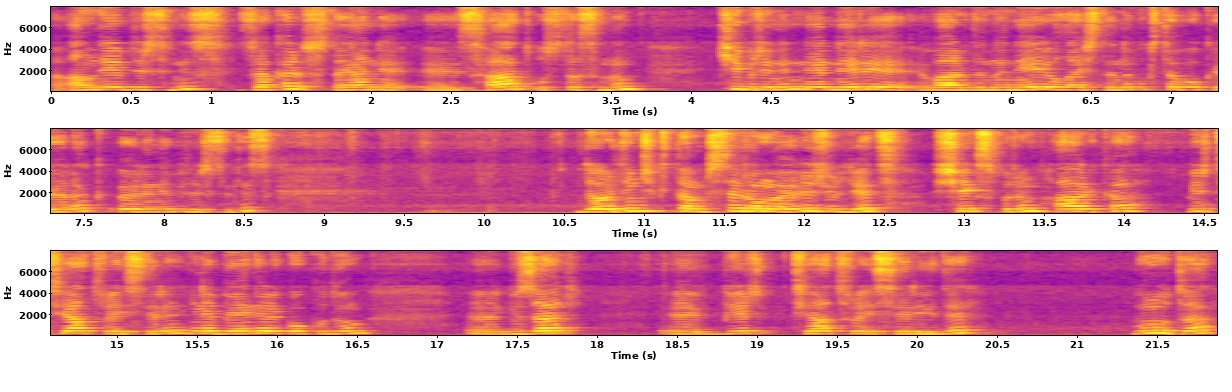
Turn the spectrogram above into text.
anlayabilirsiniz. Zakaris'ta yani e, saat ustasının kibrinin ne- nereye vardığını, neye yol açtığını bu kitabı okuyarak öğrenebilirsiniz. Dördüncü kitabım ise Romeo ve Juliet. Shakespeare'ın harika bir tiyatro eseri. Yine beğenerek okuduğum e, güzel e, bir tiyatro eseriydi. Bunu da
